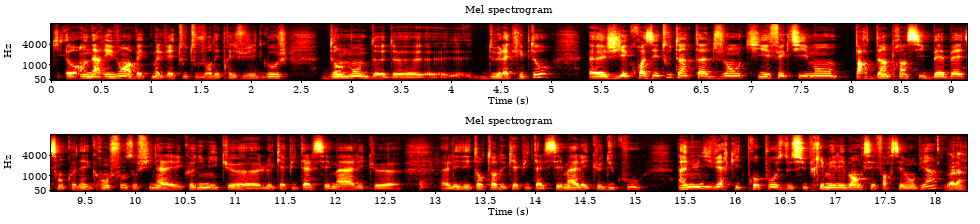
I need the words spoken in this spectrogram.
qui- en arrivant avec malgré tout toujours des préjugés de gauche dans le monde de, de, de la crypto, euh, j'y ai croisé tout un tas de gens qui effectivement partent d'un principe bébête sans connaître grand chose au final à l'économie que le capital c'est mal et que les détenteurs de capital c'est mal et que du coup un univers qui te propose de supprimer les banques c'est forcément bien voilà.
